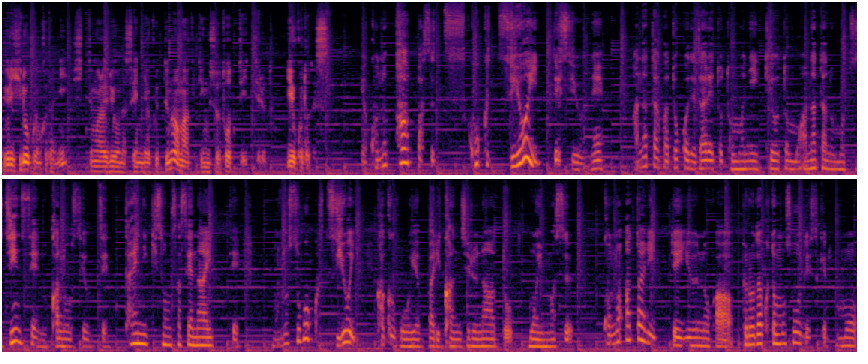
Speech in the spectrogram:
より広くの方に知ってもらえるような戦略っていうのはマーケティング書を取っていってるということです。いや、このパーパス、すごく強いですよね。あなたがどこで誰と共に生きようともあなたの持つ人生の可能性を絶対に既存させないってものすごく強い覚悟をやっぱり感じるなと思います。この辺りっていうのがプロダクトもそうですけども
